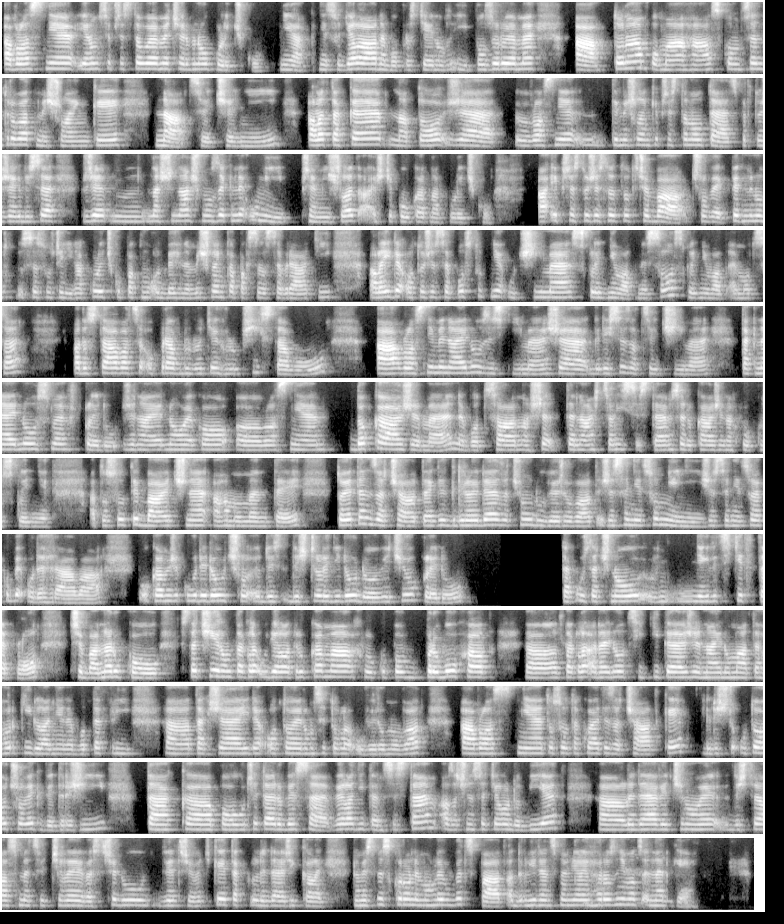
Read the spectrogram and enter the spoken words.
a vlastně jenom si představujeme červenou kuličku. Nějak něco dělá, nebo prostě jenom ji pozorujeme a to nám pomáhá skoncentrovat myšlenky na cvičení, ale také na to, že vlastně ty myšlenky přestanou téct, protože když se, protože naš, náš mozek neumí přemýšlet a ještě koukat na kuličku. A i přesto, že se to třeba člověk pět minut se soustředí na kuličku, pak mu odběhne myšlenka, pak se zase vrátí, ale jde o to, že se postupně učíme sklidňovat mysl, sklidňovat emoce a dostávat se opravdu do těch hlubších stavů a vlastně my najednou zjistíme, že když se zacvičíme, tak najednou jsme v klidu, že najednou jako uh, vlastně dokážeme, nebo celá naše, ten náš celý systém se dokáže na chvilku sklidnit. A to jsou ty báječné aha momenty. To je ten začátek, kdy lidé začnou důvěřovat, že se něco mění, že se něco jakoby odehrává. V okamžiku, kdy jdou čl- když ty lidi jdou do většího klidu, tak už začnou někdy cítit teplo, třeba na rukou. Stačí jenom takhle udělat rukama, chvilku probouchat, takhle a najednou cítíte, že najednou máte horký dlaně nebo teplý, takže jde o to jenom si tohle uvědomovat. A vlastně to jsou takové ty začátky, když to u toho člověk vydrží, tak po určité době se vyladí ten systém a začne se tělo dobíjet lidé většinou, když teda jsme cvičili ve středu dvě, tři hoďky, tak lidé říkali, no my jsme skoro nemohli vůbec spát a druhý den jsme měli hrozně moc energie.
